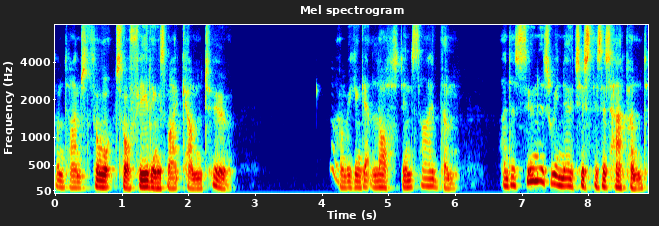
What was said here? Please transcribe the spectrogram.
Sometimes thoughts or feelings might come too, and we can get lost inside them. And as soon as we notice this has happened,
